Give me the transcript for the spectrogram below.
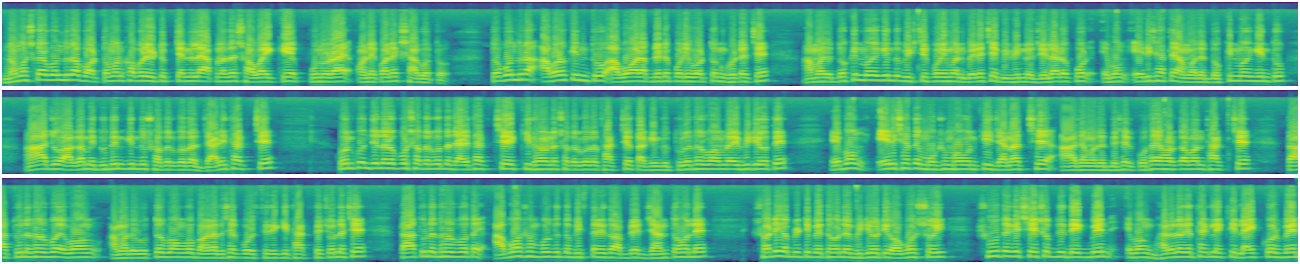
নমস্কার বন্ধুরা, বর্তমান খবর ইউটিউব চ্যানেলে আপনাদের সবাইকে পুনরায় অনেক অনেক স্বাগত। তো বন্ধুরা, আবারও কিন্তু আবহাওয়ার আপডেটে পরিবর্তন ঘটেছে। আমাদের দক্ষিণবঙ্গে কিন্তু বৃষ্টির পরিমাণ বেড়েছে বিভিন্ন জেলার ওপর এবং এরই সাথে আমাদের দক্ষিণবঙ্গে কিন্তু আজ ও আগামী দুদিন কিন্তু সতর্কতা জারি থাকছে। কোন কোন জেলার উপর সতর্কতা জারি থাকছে, কি ধরনের সতর্কতা থাকছে তা কিন্তু তুলে ধরবো আমরা এই ভিডিওতে। এবং এরই সাথে মৌসুম ভবন কি জানাচ্ছে, আজ আমাদের দেশের কোথায় হরকাবান থাকছে তা তুলে ধরবো এবং আমাদের উত্তরবঙ্গ, বাংলাদেশের পরিস্থিতি কি থাকতে চলেছে তা তুলে ধরবো। তাই আবহাওয়া সম্পর্কিত বিস্তারিত আপডেট জানতে হলে সঠিক আপডেটটি পেতে হলে ভিডিওটি অবশ্যই শুরু থেকে শেষ অবধি দেখবেন এবং ভালো লেগে থাকলে একটি লাইক করবেন।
